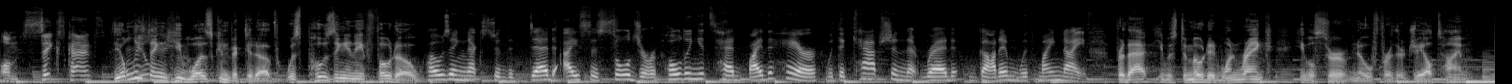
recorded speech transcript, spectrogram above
on six counts. The only guilty. thing he was convicted of was posing in a photo. Posing next to the dead ISIS soldier, holding its head by the hair with the caption that read, Got him with my knife. For that, he was demoted one rank. He will serve no further jail time.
